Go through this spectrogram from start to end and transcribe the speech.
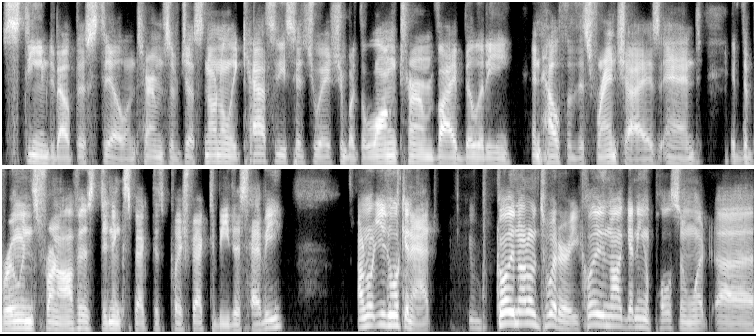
steamed about this still in terms of just not only Cassidy's situation, but the long term viability and health of this franchise. And if the Bruins front office didn't expect this pushback to be this heavy, I don't know what you're looking at. You're clearly not on Twitter. You're clearly not getting a pulse on what uh,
